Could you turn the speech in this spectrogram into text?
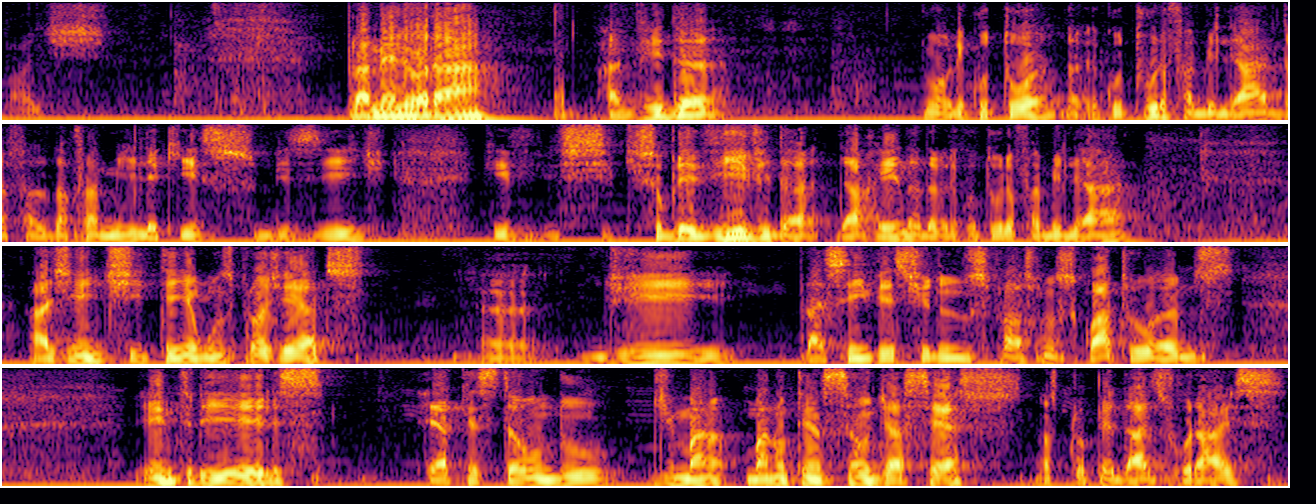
Pode. Para melhorar a vida do agricultor, da agricultura familiar, da, da família que subside, que, que sobrevive da, da renda da agricultura familiar, a gente tem alguns projetos uh, de para ser investido nos próximos quatro anos. Entre eles, é a questão do, de manutenção de acessos às propriedades rurais.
